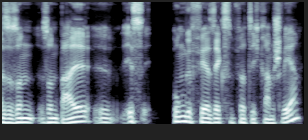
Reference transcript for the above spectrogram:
Also so ein, so ein Ball äh, ist ungefähr 46 Gramm schwer.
